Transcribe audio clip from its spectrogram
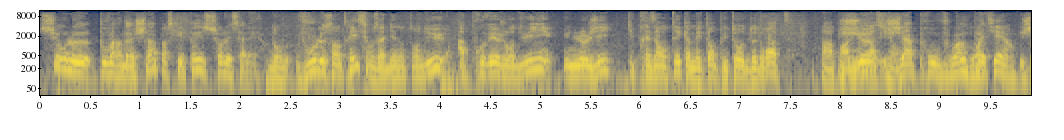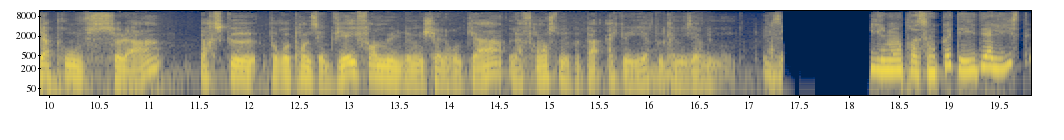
sur le pouvoir d'achat parce qu'ils pèsent sur les salaires. Donc vous, le centriste, si on vous a bien entendu, approuvez aujourd'hui une logique qui est présentée comme étant plutôt de droite par rapport à Je- l'immigration. J'approuve. J'approuve cela parce que, pour reprendre cette vieille formule de Michel Rocard, la France ne peut pas accueillir toute la misère du monde. Il montre son côté idéaliste,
